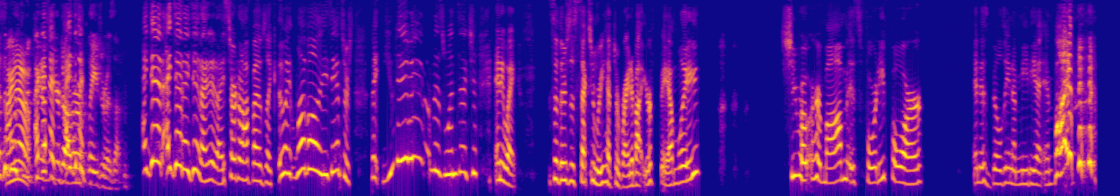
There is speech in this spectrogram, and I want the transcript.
I know. I did. your daughter I did. plagiarism. I did, I did, I did, I did. I started off by I was like, oh, I love all of these answers, but you did it on this one section. Anyway, so there's a section where you have to write about your family. She wrote her mom is 44 and is building a media empire.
